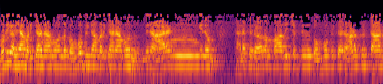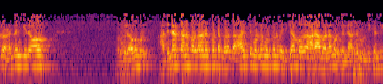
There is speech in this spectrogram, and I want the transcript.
മുടി കളിയാൻ പഠിക്കാനാവോന്ന് കൊമ്പൊപ്പിക്കാൻ പഠിക്കാനാവോന്ന് ഇതിന് ആരെങ്കിലും തലക്ക് രോഗം ബാധിച്ചിട്ട് കൊമ്പൊപ്പിക്കാൻ ആളെ കിട്ടാണ്ടോ? എന്തെങ്കിലോ അവർക്ക് രോഗം അതിനേക്കാണ് പ്രധാനപ്പെട്ട ദാഹിച്ച് വെള്ളം കൊടുക്കണം. മരിക്കാൻ പോകുന്നത് ആടാ വെള്ളം കൊടുക്കല്ല അതിന് മുന്തിക്കണ്ടി?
